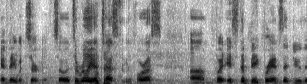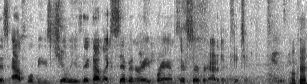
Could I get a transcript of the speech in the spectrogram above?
and they would serve it. So it's a really a Okay. testing for us. Um, but it's the big brands that do this: Applebee's, Chili's. They've got like seven or eight brands they're serving out of their kitchen. Okay.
